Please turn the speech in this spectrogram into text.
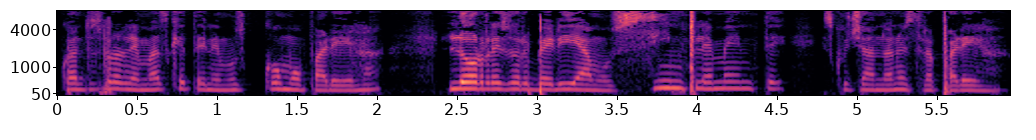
cuántos problemas que tenemos como pareja, los resolveríamos simplemente escuchando a nuestra pareja?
